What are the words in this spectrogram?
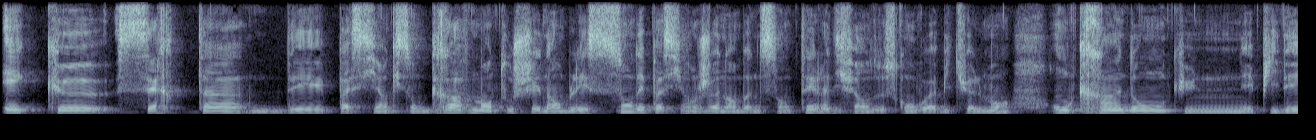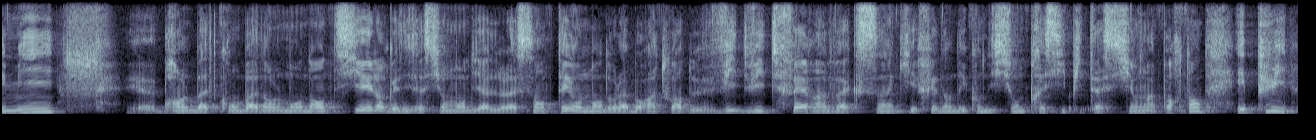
et que certains des patients qui sont gravement touchés d'emblée sont des patients jeunes en bonne santé, à la différence de ce qu'on voit habituellement. On craint donc une épidémie, euh, branle-bas de combat dans le monde entier, l'Organisation mondiale de la santé, on demande au laboratoire de vite, vite faire un vaccin qui est fait dans des conditions de précipitation importantes. Et puis,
